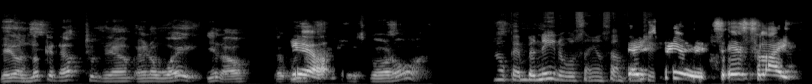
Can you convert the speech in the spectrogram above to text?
They are looking up to them in a way, you know, that we Yeah. know what's going on. Okay, Benita was saying something. They spirits. It's like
